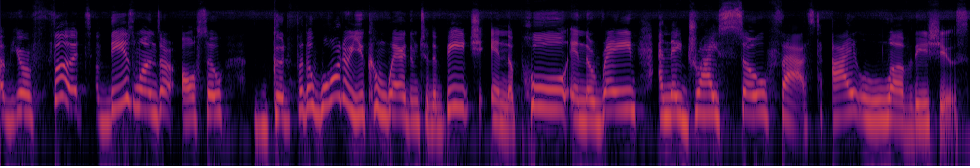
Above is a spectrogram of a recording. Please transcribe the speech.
of your foot. These ones are also good for the water. You can wear them to the beach, in the pool, in the rain, and they dry so fast. I love these shoes.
